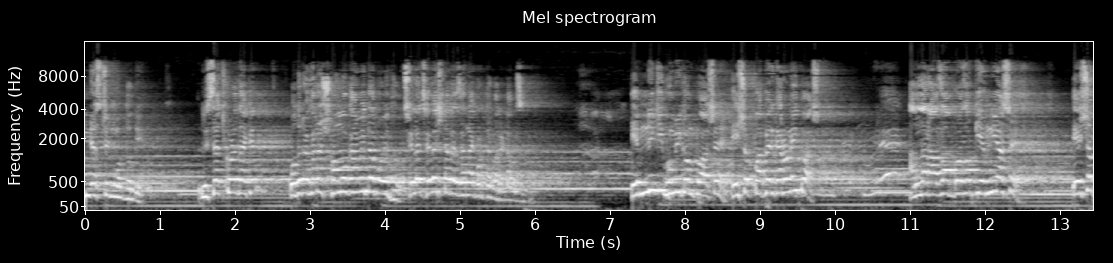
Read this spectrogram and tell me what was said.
ইন্ডাস্ট্রির মধ্য দিয়ে। রিসার্চ করে দেখেন, ওদের ওখানে সমকামিতা বৈধ, ছেলে ছেলের সাথে জেনা করতে পারে না এমনি কি ভূমিকম্প আসে? এইসব পাপের কারণেই তো আসে। আল্লাহর আজাব গজব কি এমনি আসে? এইসব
